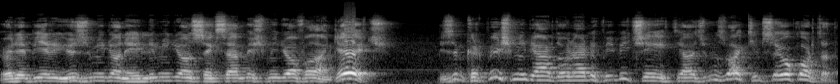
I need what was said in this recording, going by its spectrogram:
öyle bir 100 milyon, 50 milyon, 85 milyon falan geç. Bizim 45 milyar dolarlık bir bütçeye ihtiyacımız var. Kimse yok ortada.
